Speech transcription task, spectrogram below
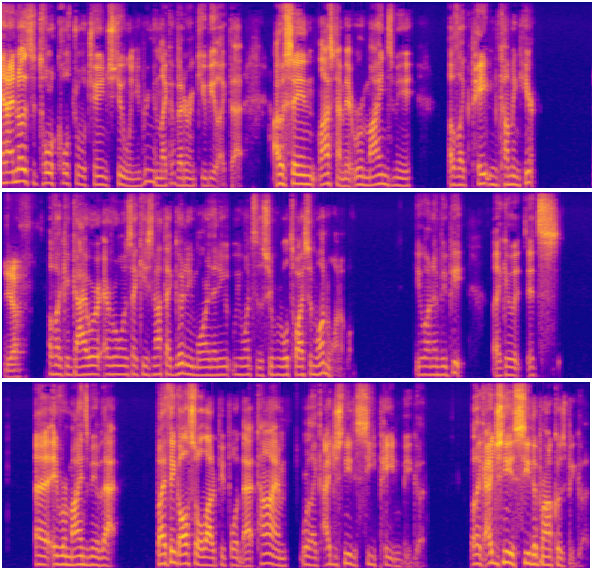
And I know it's a total cultural change too when you bring in like a veteran QB like that. I was saying last time it reminds me of like Peyton coming here. Yeah. Of like a guy where everyone was like he's not that good anymore and then he we went to the Super Bowl twice and won one of them. He won MVP. Like it it's uh, it reminds me of that. But I think also a lot of people in that time were like I just need to see Peyton be good. Or like I just need to see the Broncos be good.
